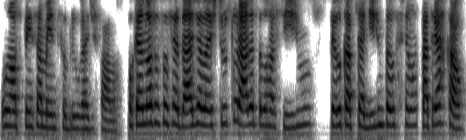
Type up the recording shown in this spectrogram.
o nosso pensamento sobre o lugar de fala. Porque a nossa sociedade ela é estruturada pelo racismo, pelo capitalismo, pelo sistema patriarcal.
